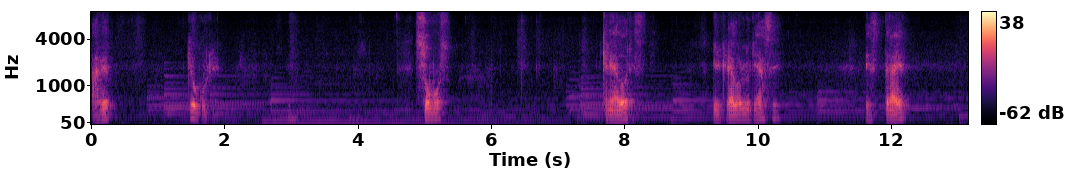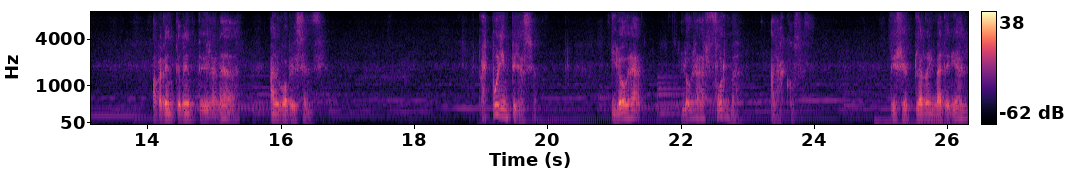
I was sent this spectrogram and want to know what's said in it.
A ver, ¿qué ocurre? Somos creadores. Y el creador lo que hace es traer aparentemente de la nada algo a presencia. Es pura inspiración. Y logra, logra dar forma a las cosas. Dice el plano inmaterial,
